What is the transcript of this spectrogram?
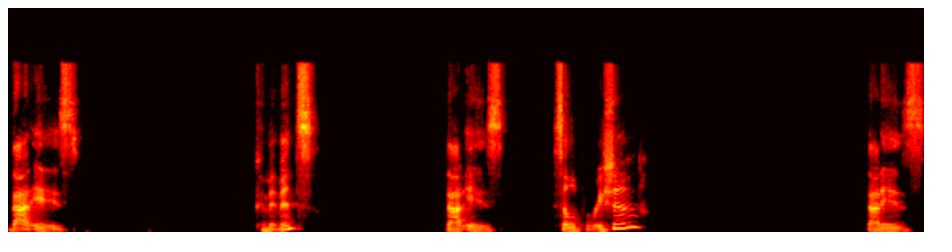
That is commitment. That is celebration. That is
